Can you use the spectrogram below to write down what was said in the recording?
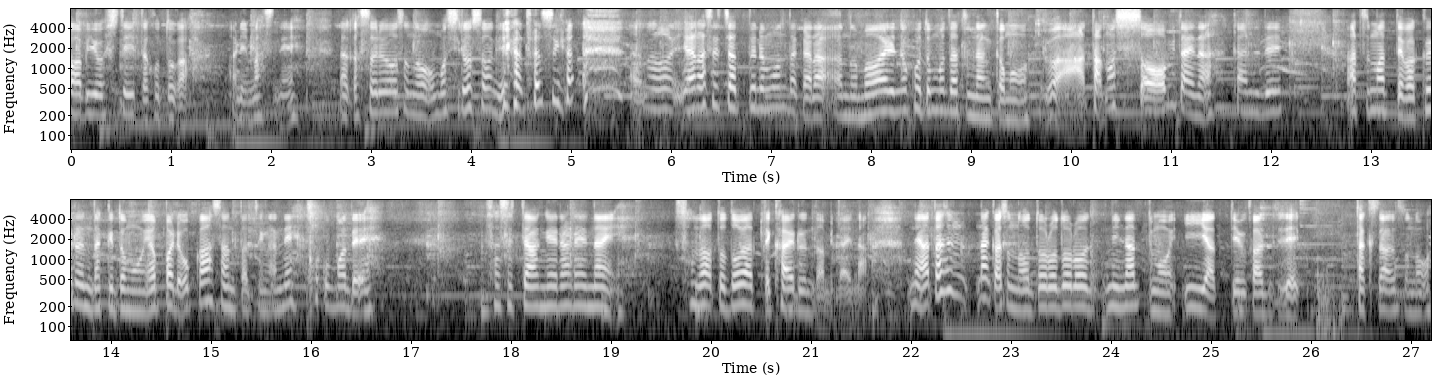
浴びをしていたことがありますね。なんかそれをその面白そうに私が あのやらせちゃってるもんだからあの周りの子供たちなんかもうわー楽しそうみたいな感じで集まってはくるんだけどもやっぱりお母さんたちがねそこまでさせてあげられない。その後どうやって帰るんだみたいな。ね私なんかそのドロドロになってもいいやっていう感じでたくさんその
